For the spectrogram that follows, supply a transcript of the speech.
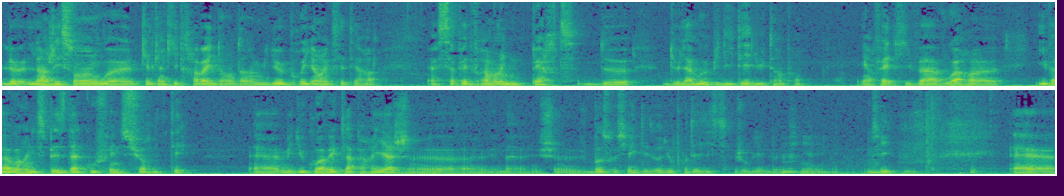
L'ingé son ou euh, quelqu'un qui travaille dans, dans un milieu bruyant, etc. euh, ça peut être vraiment une perte de, de la mobilité du tympan. Et en fait, il va avoir, euh, il va avoir une espèce d'acouphène surdité Euh, mais du coup, avec l'appareillage, euh, ben, je, je bosse aussi avec des audioprothésistes, j'ai oublié de le Mm. signaler, aussi. Euh,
